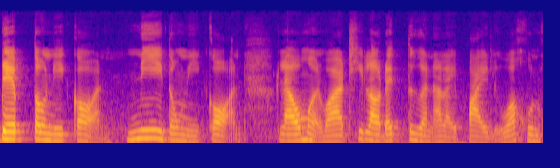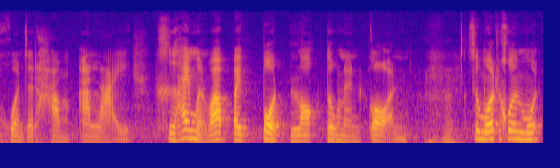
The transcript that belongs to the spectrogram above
เดฟตรงนี้ก่อน หนี้ตรงนี้ก่อน แล้วเหมือนว่าที่เราได้เตือนอะไรไป หรือว่าคุณควรจะทำอะไร คือให้เหมือนว่าไปปลดล็อกตรงนั้นก่อน สมมติคนมุติ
